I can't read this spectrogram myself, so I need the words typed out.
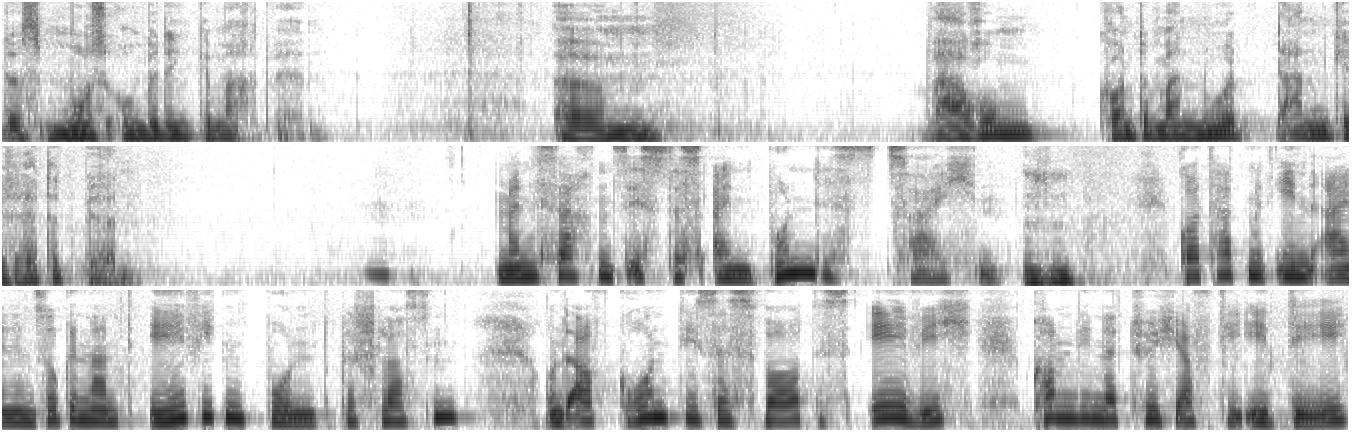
das muss unbedingt gemacht werden. Ähm, warum konnte man nur dann gerettet werden? Meines Erachtens ist das ein Bundeszeichen. Mhm. Gott hat mit ihnen einen sogenannten ewigen Bund geschlossen. Und aufgrund dieses Wortes ewig kommen die natürlich auf die Idee,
